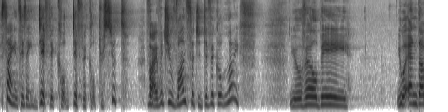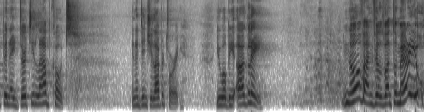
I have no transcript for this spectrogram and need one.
Science is a difficult, difficult pursuit. Why would you want such a difficult life? You will be, you will end up in a dirty lab coat in a dingy laboratory. You will be ugly no one will want to marry you.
